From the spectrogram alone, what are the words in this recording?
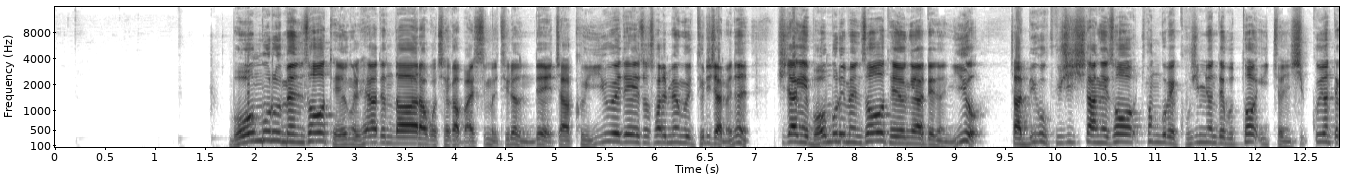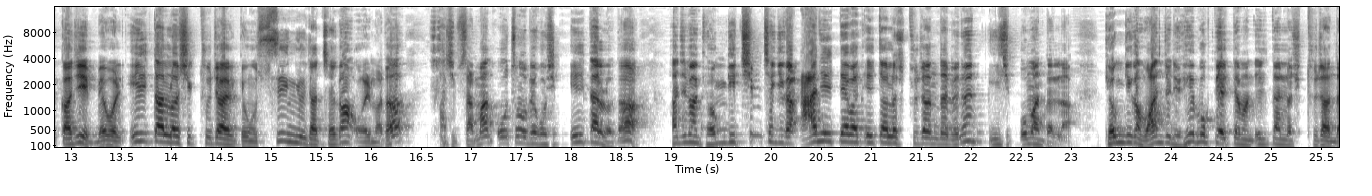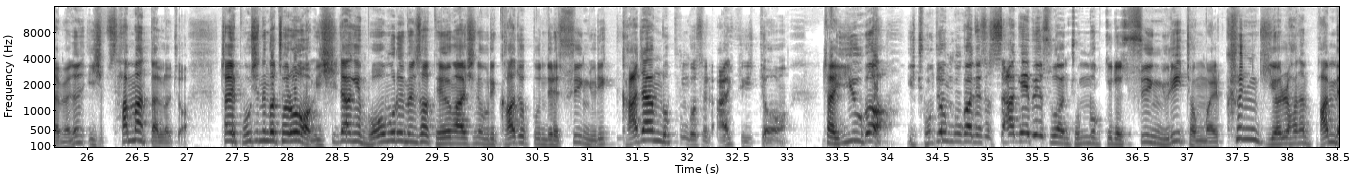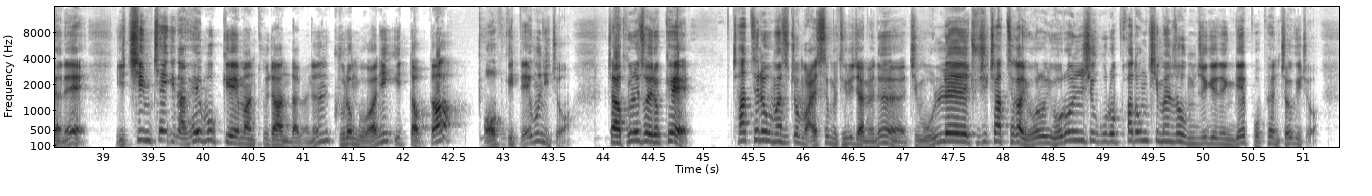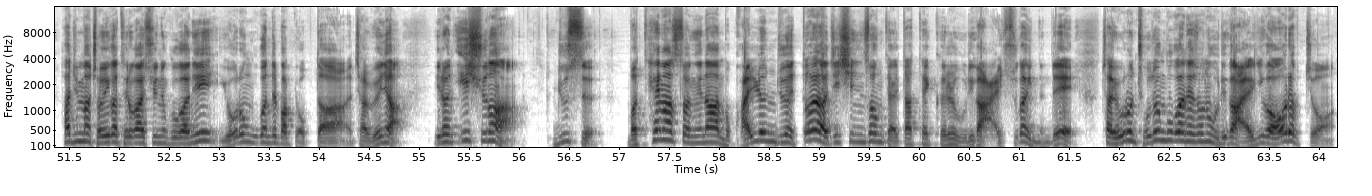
머무르면서 대응을 해야 된다라고 제가 말씀을 드렸는데 자 그 이유에 대해서 설명을 드리자면은 시장에 머무르면서 대응해야 되는 이유 자, 미국 주식시장에서 1990년대부터 2019년대까지 매월 1달러씩 투자할 경우 수익률 자체가 얼마다? 43만 5,551달러다. 하지만 경기 침체기가 아닐 때만 1달러씩 투자한다면은 25만 달러. 경기가 완전히 회복될 때만 1달러씩 투자한다면은 23만 달러죠. 자, 보시는 것처럼 이 시장에 머무르면서 대응하시는 우리 가족분들의 수익률이 가장 높은 것을 알 수 있죠. 자, 이유가 이 조정 구간에서 싸게 배수한 종목들의 수익률이 정말 큰 기여를 하는 반면에 이 침체기나 회복기에만 투자한다면은 그런 구간이 있다 없다 없기 때문이죠. 자, 그래서 이렇게 차트를 보면서 좀 말씀을 드리자면은 지금 원래 주식 차트가 요런, 요런 식으로 파동치면서 움직이는 게 보편적이죠. 하지만 저희가 들어갈 수 있는 구간이 요런 구간들밖에 없다. 자, 왜냐? 이런 이슈나 뉴스 뭐 테마성이나 뭐 관련주에 떠야지 신성 델타 테크를 우리가 알 수가 있는데 자 이런 조정 구간에서는 우리가 알기가 어렵죠.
